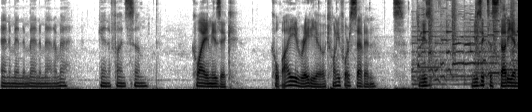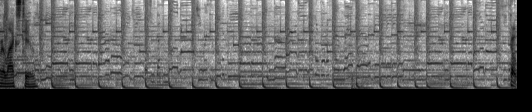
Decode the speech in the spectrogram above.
Can I find some kawaii music. Kawaii radio, 24-7. Music, music to study and relax to. Go.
